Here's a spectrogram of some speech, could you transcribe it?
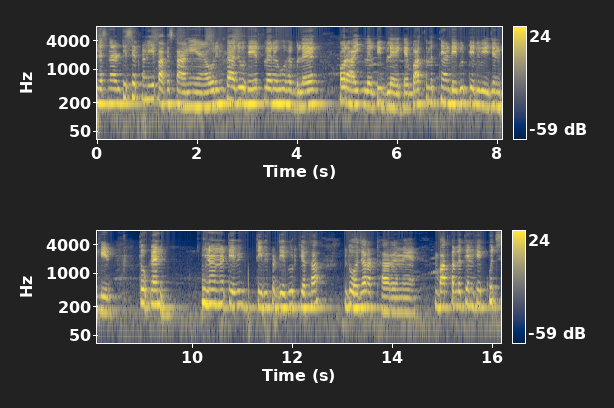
नेशनलिटी से फ्रेंड ये पाकिस्तानी है और इनका जो हेयर कलर है वो है ब्लैक और आई कलर भी ब्लैक है। बात कर लेते हैं डेब्यू टेलीविज़न की। तो फ्रेंड इन्होंने टीवी टीवी पर डेब्यूट किया था 2018 में। बात कर लेते हैं इनके कुछ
